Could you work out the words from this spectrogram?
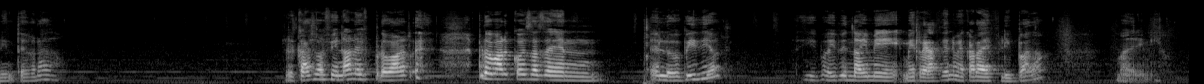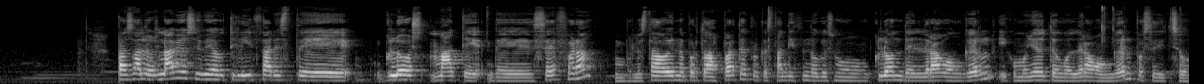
Integrado. El caso al final es probar, probar cosas en, en los vídeos. Y vais viendo ahí mi, mi reacción y mi cara de flipada. Madre mía. Paso a los labios y voy a utilizar este gloss mate de Sephora. Pues lo he estado viendo por todas partes porque están diciendo que es un clon del Dragon Girl y como yo no tengo el Dragon Girl, pues he dicho,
